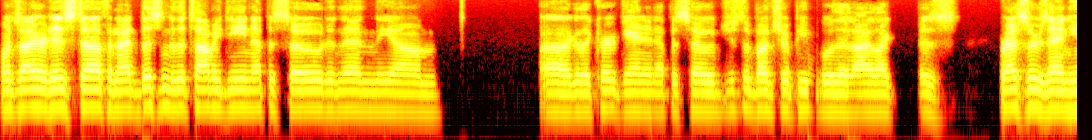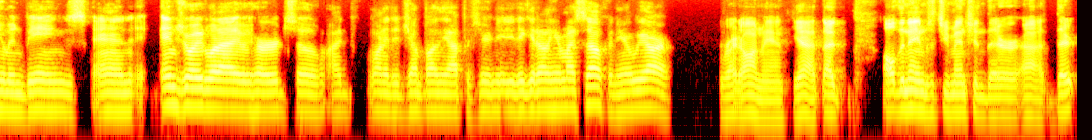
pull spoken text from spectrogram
once I heard his stuff and I'd listened to the Tommy Dean episode and then the um uh the Kurt Gannon episode, just a bunch of people that I like as wrestlers and human beings and enjoyed what I heard. So I wanted to jump on the opportunity to get on here myself and here we are. Right on, man. Yeah, that, all the names that you mentioned there, uh, there,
